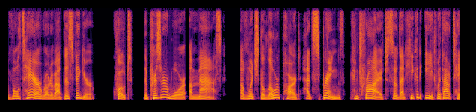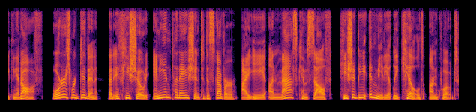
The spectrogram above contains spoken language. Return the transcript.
Voltaire wrote about this figure. Quote, the prisoner wore a mask, of which the lower part had springs contrived so that he could eat without taking it off. Orders were given that if he showed any inclination to discover, i.e., unmask himself, he should be immediately killed. Unquote.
